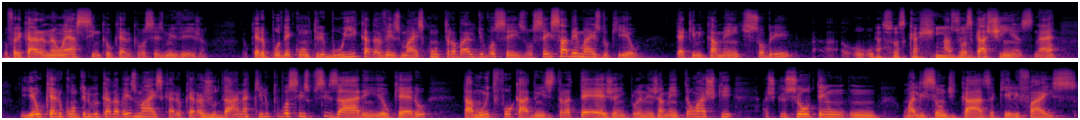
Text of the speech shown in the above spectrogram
Eu falei, cara, não é assim que eu quero que vocês me vejam. Eu quero poder contribuir cada vez mais com o trabalho de vocês. Vocês sabem mais do que eu, tecnicamente, sobre o- As suas caixinhas. as suas né? caixinhas, né? E eu quero contribuir cada vez mais, cara. Eu quero ajudar naquilo que vocês precisarem. Eu quero estar muito focado em estratégia, em planejamento. Então, acho que, acho que o senhor tem um- um- uma lição de casa que ele faz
